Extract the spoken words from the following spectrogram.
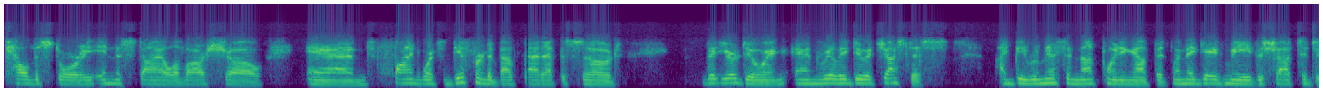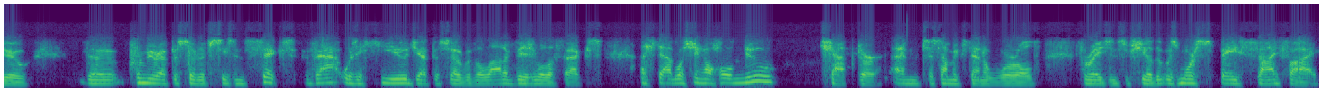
tell the story in the style of our show and find what's different about that episode that you're doing and really do it justice. I'd be remiss in not pointing out that when they gave me the shot to do the premiere episode of season six, that was a huge episode with a lot of visual effects, establishing a whole new chapter and to some extent a world for Agents of S.H.I.E.L.D. that was more space sci fi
